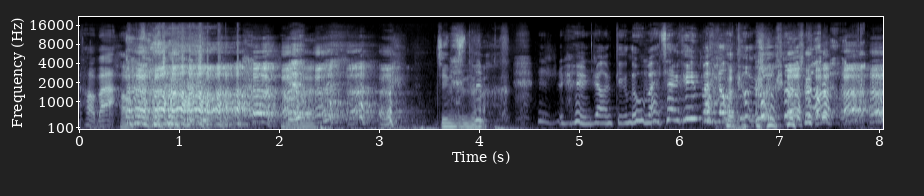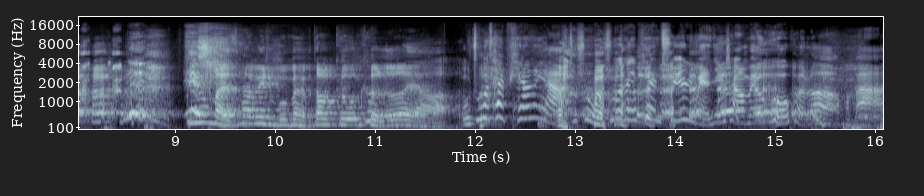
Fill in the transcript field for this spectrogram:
好吧，好。金子呢？让叮咚买菜可以买到可口可乐。叮咚买菜为什么买不到可口可乐呀？我住的太偏了呀，就是我住的那个片区里面经常没有可口可乐，好吧，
